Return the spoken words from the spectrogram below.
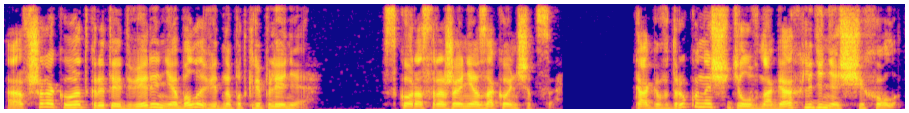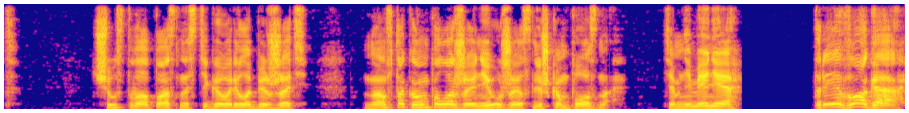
а в широко открытой двери не было видно подкрепления. Скоро сражение закончится. Как вдруг он ощутил в ногах леденящий холод. Чувство опасности говорило бежать, но в таком положении уже слишком поздно. Тем не менее... «Тревога!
